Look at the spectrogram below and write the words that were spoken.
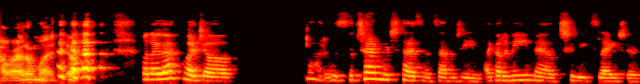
hour. I don't mind. Yeah. when I left my job, God, it was September 2017. I got an email two weeks later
